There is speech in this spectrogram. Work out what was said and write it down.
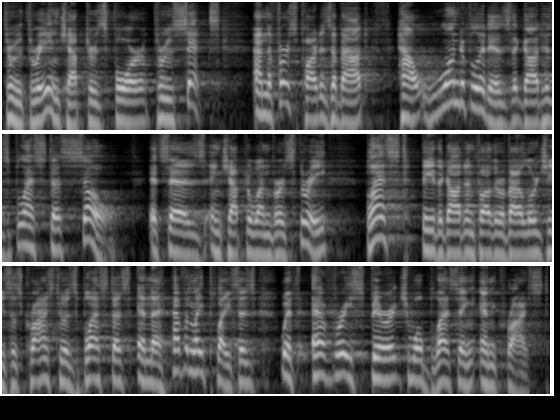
through three and chapters four through six. And the first part is about how wonderful it is that God has blessed us so. It says in chapter 1, verse 3 Blessed be the God and Father of our Lord Jesus Christ, who has blessed us in the heavenly places with every spiritual blessing in Christ.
